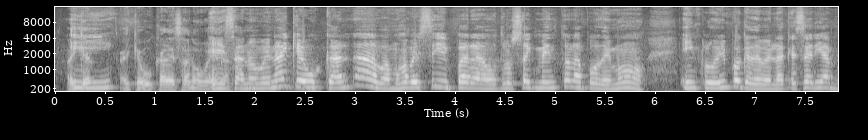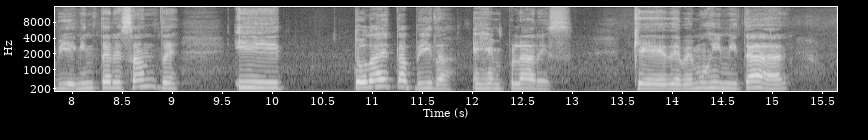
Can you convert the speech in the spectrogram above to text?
hay, que, hay que buscar esa novena. Esa novena hay que buscarla. Vamos a ver si para otro segmento la podemos incluir, porque de verdad que sería bien interesante. Y todas estas vidas ejemplares que debemos imitar,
